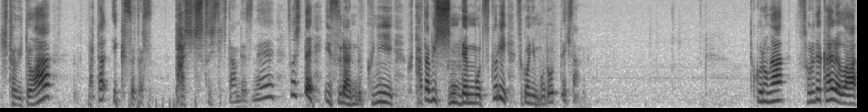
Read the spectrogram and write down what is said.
人々はまたエクソダス脱出してきたんですね。そしてイスラエルの国再び神殿も作りそこに戻ってきた。ところがそれで彼らは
